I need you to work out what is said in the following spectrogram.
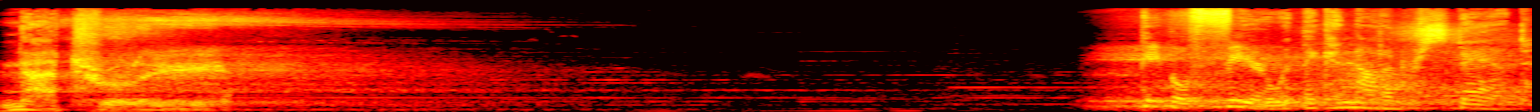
Naturally. People fear what they cannot understand.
